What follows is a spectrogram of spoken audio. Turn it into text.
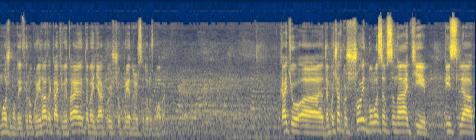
можемо до ефіру приїдати. Катю, вітаю тебе. Дякую, що приєднуєшся до розмови. Катю, для початку, що відбулося в Сенаті після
